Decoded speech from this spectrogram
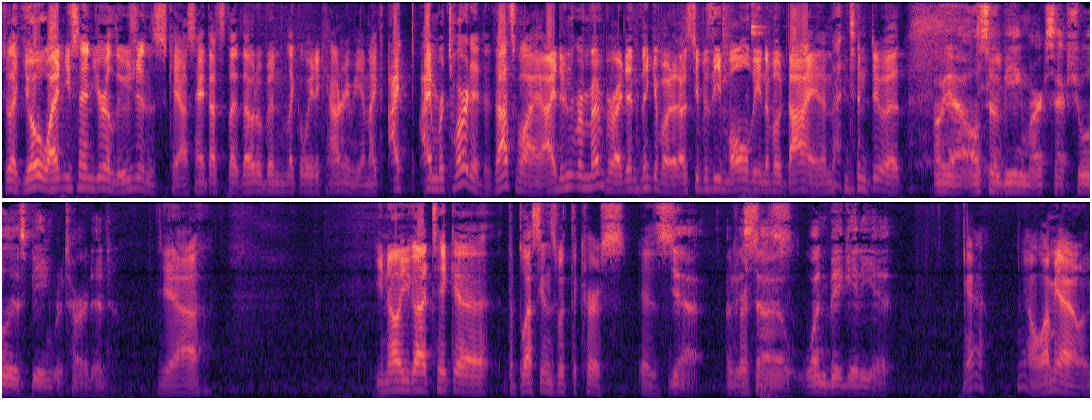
You're like, yo, why didn't you send your illusions, Chaos Knight? That's that, that would have been like a way to counter me. I'm like, I, I'm retarded. That's why I didn't remember. I didn't think about it. I was too busy molding about dying, and I didn't do it. Oh yeah. Also, being Mark sexual is being retarded. Yeah. You know, you gotta take a the blessings with the curse. Is Yeah. I'm just uh, one big idiot. yeah. You know, I mean, I don't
